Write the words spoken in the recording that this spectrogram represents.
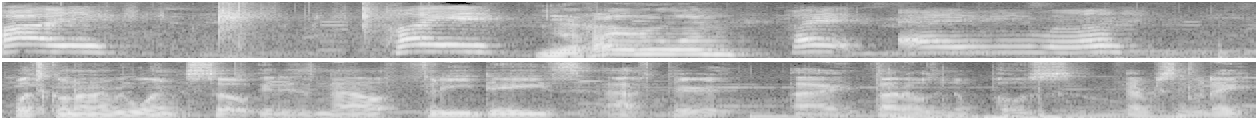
Hi. Hi. Yeah, hi everyone. Hi, everyone. What's going on everyone? So it is now three days after I thought I was gonna post every single day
